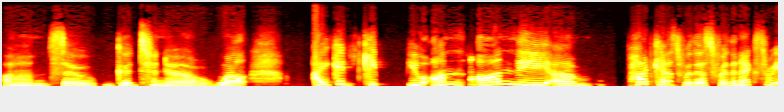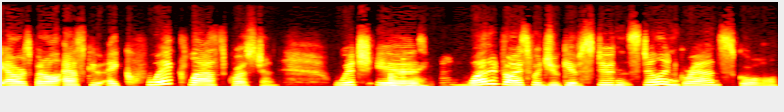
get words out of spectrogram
Um, so good to know. Well, I could keep you on on the um, podcast with us for the next three hours, but I'll ask you a quick last question, which is okay. what advice would you give students still in grad school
